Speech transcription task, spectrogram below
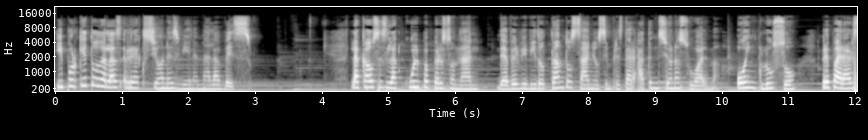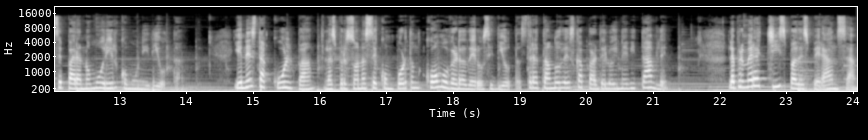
¿Y por qué todas las reacciones vienen a la vez? La causa es la culpa personal de haber vivido tantos años sin prestar atención a su alma o incluso prepararse para no morir como un idiota. Y en esta culpa las personas se comportan como verdaderos idiotas, tratando de escapar de lo inevitable. La primera chispa de esperanza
